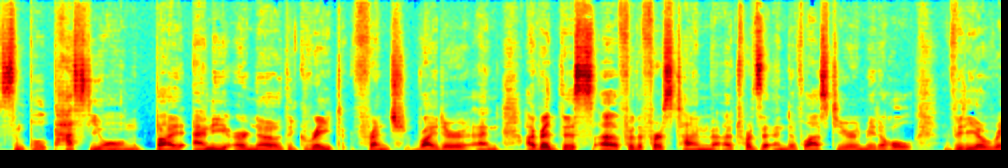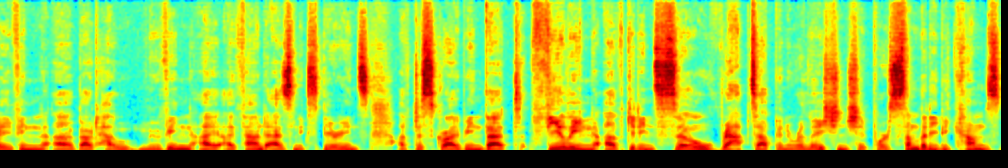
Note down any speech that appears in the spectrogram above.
simple passion Passion by Annie Ernaux, the great French writer. And I read this uh, for the first time uh, towards the end of last year and made a whole video raving uh, about how moving I, I found as an experience of describing that feeling of getting so wrapped up in a relationship where somebody becomes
